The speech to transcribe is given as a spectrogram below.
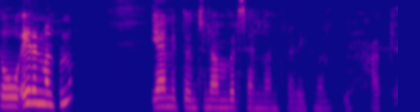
ಸೊ ಏರನ್ ಮಲ್ಪನು ಯಾನಿತ್ತು ಒಂಚು ನಂಬರ್ ಸೆಂಡ್ ಮಾಡ್ತಾರೆ ಮಲ್ಪೆ ಹಾಕೆ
